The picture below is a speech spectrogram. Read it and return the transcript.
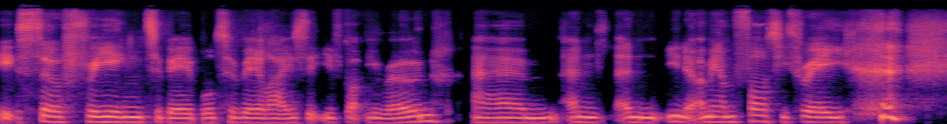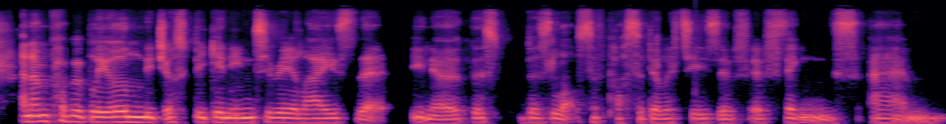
it's so freeing to be able to realize that you've got your own. Um, and and you know i mean i'm 43 and i'm probably only just beginning to realize that you know there's there's lots of possibilities of, of things um,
